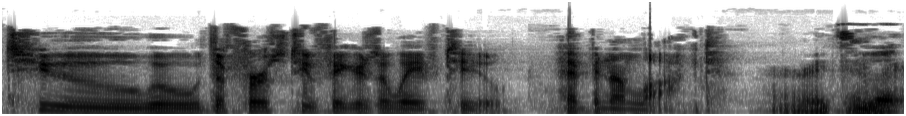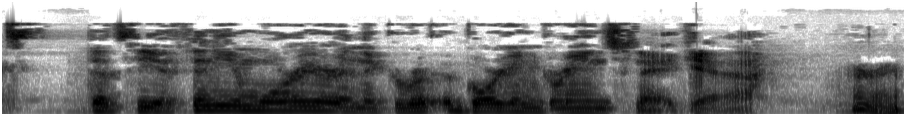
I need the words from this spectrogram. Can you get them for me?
Two, the first two figures of Wave Two have been unlocked. All right. So that's, that's the Athenian warrior and the Gorgon green snake. Yeah. all right.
